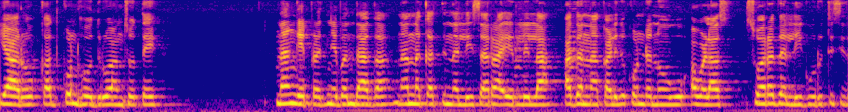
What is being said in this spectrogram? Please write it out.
ಯಾರೋ ಕದ್ಕೊಂಡು ಹೋದ್ರು ಅನಿಸುತ್ತೆ. ನನಗೆ ಪ್ರಜ್ಞೆ ಬಂದಾಗ ನನ್ನ ಕತ್ತಿನಲ್ಲಿ ಸರ ಇರಲಿಲ್ಲ. ಅದನ್ನು ಕಳೆದುಕೊಂಡ ನೋವು ಅವಳ ಸ್ವರದಲ್ಲಿ ಗುರುತಿಸಿದ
